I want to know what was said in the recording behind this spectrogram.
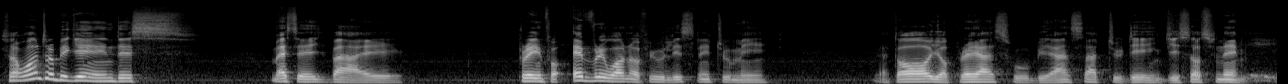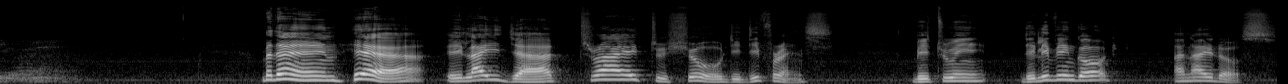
So I want to begin this message by praying for every one of you listening to me that all your prayers will be answered today in Jesus' name. Amen. But then here, Elijah tried to show the difference between the living God and idols.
